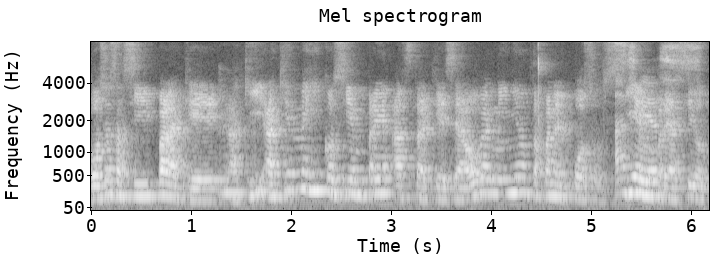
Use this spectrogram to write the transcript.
cosas así para que aquí aquí en México siempre hasta que se ahoga el niño tapan el pozo. Siempre ha sido.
